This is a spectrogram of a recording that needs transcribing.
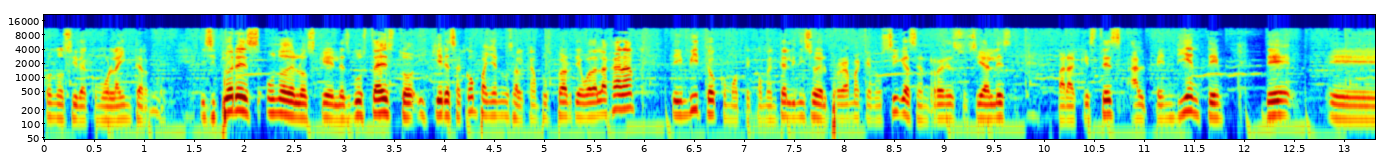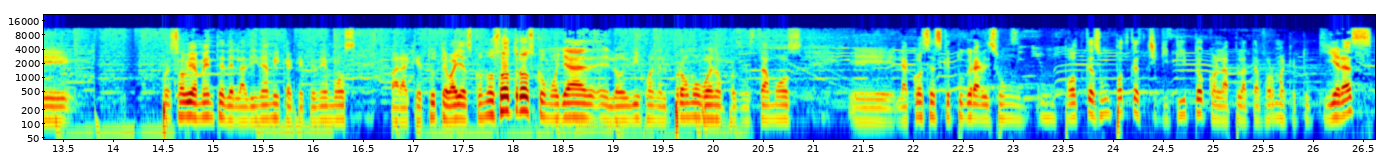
conocida como la Internet. Y si tú eres uno de los que les gusta esto y quieres acompañarnos al Campus Party de Guadalajara, te invito, como te comenté al inicio del programa, que nos sigas en redes sociales para que estés al pendiente de eh, pues obviamente de la dinámica que tenemos para que tú te vayas con nosotros. Como ya eh, lo dijo en el promo, bueno, pues estamos... Eh, la cosa es que tú grabes un, podcast, un podcast chiquitito con la plataforma que tú quieras.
